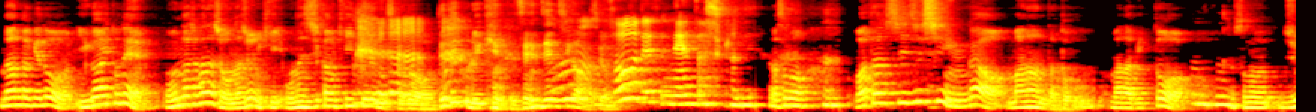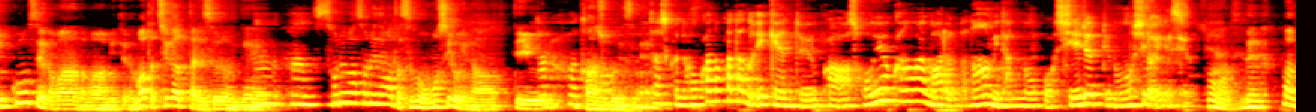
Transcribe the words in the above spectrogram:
なんだけど、意外とね、同じ話を同じように聞同じ時間聞いてるんですけど、出てくる意見って全然違うんですよ。うんそうですね、確かに。その、うん私自身が学んだと、学びと、うんうんその受講生が学んだ学びっていうのはまた違ったりするんで、うんうんそれはそれでまたすごい面白いなっていう感触ですね。確かに他の方の意見というか、そういう考えもあるんだな、みたいなのをこう知れるっていうの面白いですよね。そうなんです。で、まあ、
